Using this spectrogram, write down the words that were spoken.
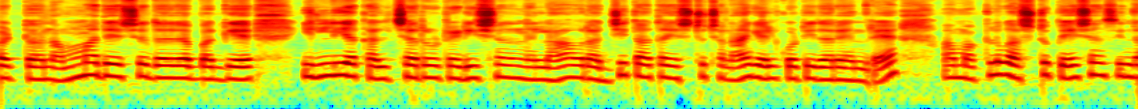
ಬಟ್ ನಮ್ಮ ದೇಶದ ಬಗ್ಗೆ ಇಲ್ಲಿಯ ಕಲ್ಚರು ಟ್ರೆಡಿಷನ್ ಎಲ್ಲ ಅವ್ರ ಅಜ್ಜಿ, ತಾತ ಎಷ್ಟು ಚೆನ್ನಾಗಿ ಹೇಳ್ಕೊಟ್ಟಿದ್ದಾರೆ ಅಂದರೆ ಆ ಮಕ್ಳಿಗೆ ಅಷ್ಟು ಪೇಷನ್ಸಿಂದ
